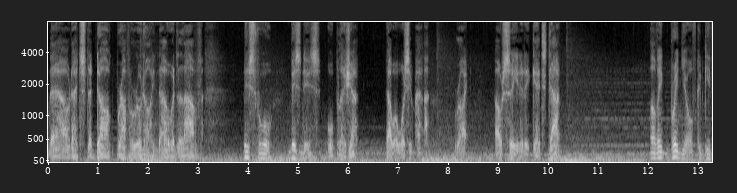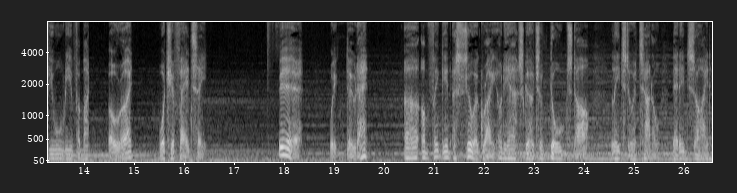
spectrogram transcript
Now that's the dark brotherhood I know and love. This for business or pleasure? Oh, well, what's it matter? Right, I'll see that it gets done. I think Brynjolf could give you all the information. All right, what's your fancy? Yeah, we can do that. Uh, I'm thinking a sewer grate on the outskirts of Dawnstar leads to a tunnel, then inside.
